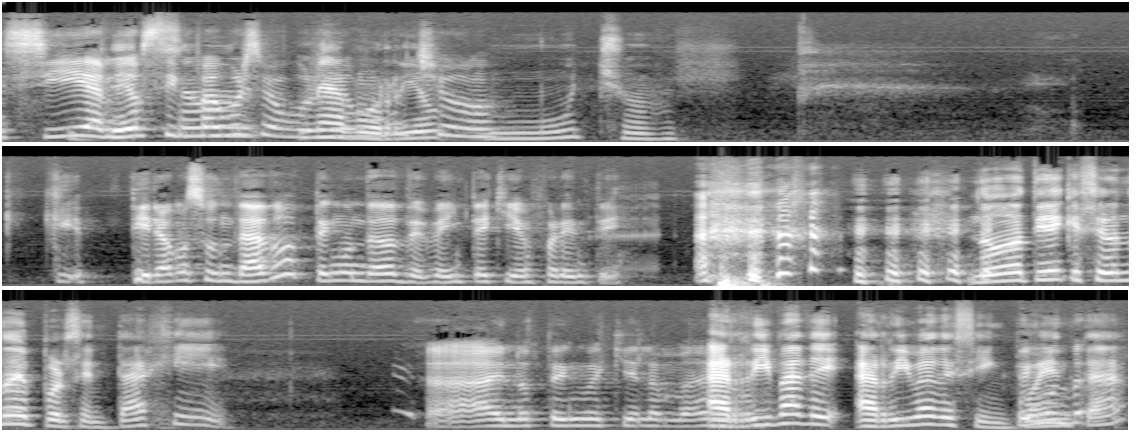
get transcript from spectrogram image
sí, a mí Austin Powers me aburrió, me aburrió mucho. mucho. ¿Tiramos un dado? Tengo un dado de 20 aquí enfrente. no, tiene que ser uno de porcentaje. Ay, no tengo aquí en la mano. Arriba de, arriba de 50.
